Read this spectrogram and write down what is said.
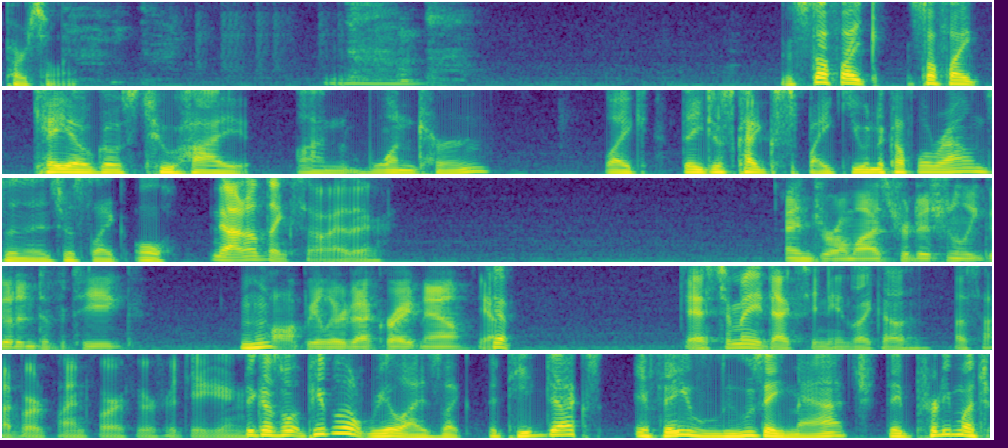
Personally. Stuff like stuff like Kayo goes too high on one turn. Like they just kind of spike you in a couple of rounds, and it's just like, oh, no, I don't think so either. And Dromai is traditionally good into fatigue. Mhm. Popular deck right now. Yep. Yep. There's too many decks you need like a, a sideboard plan for if you're fatiguing. Because what people don't realize, like fatigue decks, if they lose a match, they pretty much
